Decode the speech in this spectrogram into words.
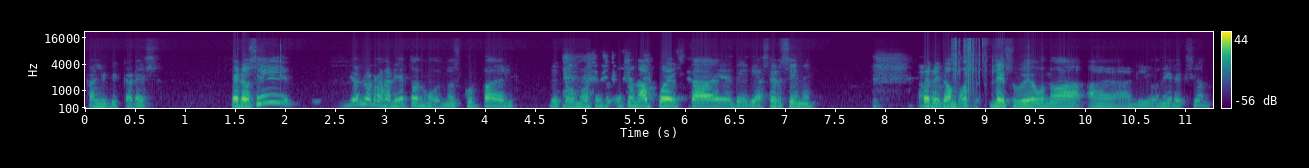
calificar eso. Pero sí, yo lo rajaría de todos modos, no es culpa de él. De todos modos, es, es una apuesta de, de, de, hacer cine. Pero digamos, le sube uno a, a, a guion y dirección.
